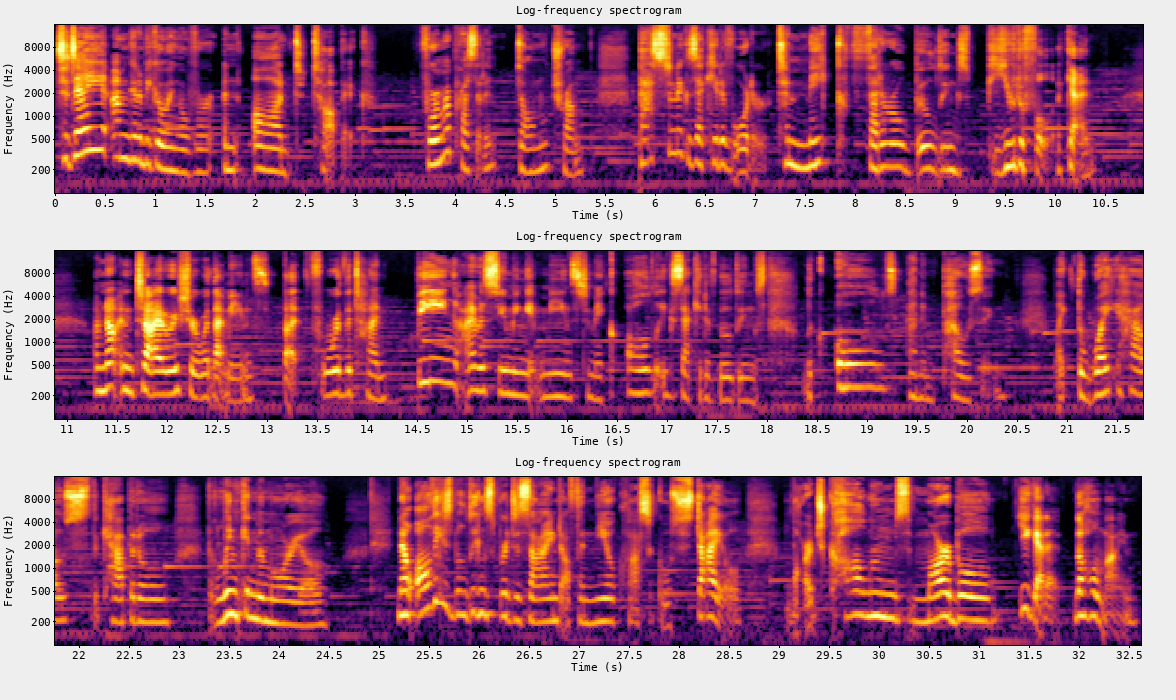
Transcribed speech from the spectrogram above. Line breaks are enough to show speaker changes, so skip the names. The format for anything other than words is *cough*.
Today, I'm going to be going over an odd topic. Former President Donald Trump passed an executive order to make federal buildings beautiful again. I'm not entirely sure what that means, but for the time being, I'm assuming it means to make all executive buildings look old and imposing, like the White House, the Capitol, the Lincoln Memorial. Now, all these buildings were designed off a neoclassical style large columns, marble, you get it, the whole nine.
